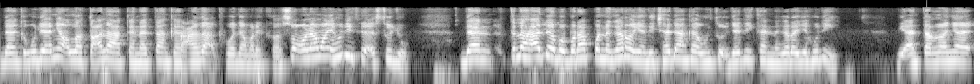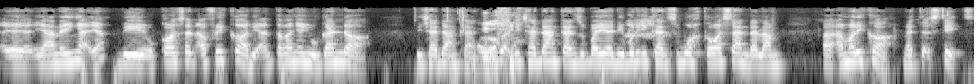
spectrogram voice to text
Dan kemudiannya Allah Ta'ala akan datangkan azab kepada mereka. So ulama Yahudi tidak setuju dan telah ada beberapa negara yang dicadangkan untuk jadikan negara Yahudi. Di antaranya eh, yang anda ingat ya, di kawasan Afrika di antaranya Uganda dicadangkan. Oh. Juga dicadangkan supaya diberikan sebuah kawasan dalam uh, Amerika, United States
